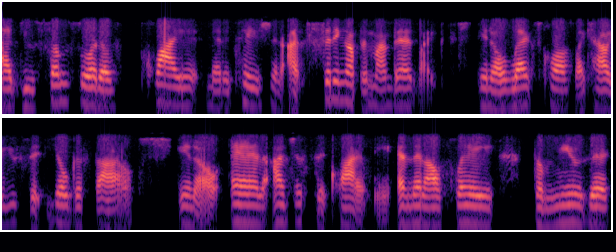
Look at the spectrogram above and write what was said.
I do some sort of quiet meditation. I'm sitting up in my bed, like, you know, legs crossed, like how you sit yoga style, you know, and I just sit quietly. And then I'll play some music,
